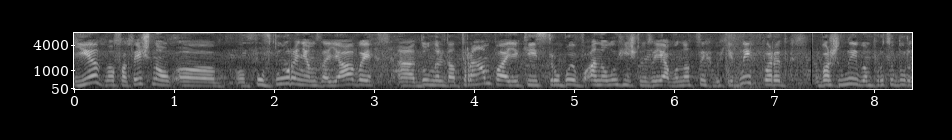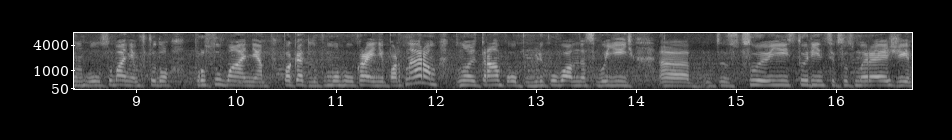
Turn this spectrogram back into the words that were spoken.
є ну, фактично е, повторенням заяви е, Дональда Трампа, який зробив аналогічну заяву на цих вихідних перед важливим процедурним голосуванням щодо просування пакету допомоги Україні партнерам. Дональд Трамп опублікував на своїй е, в своїй сторінці в соцмережі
